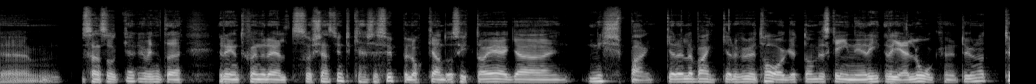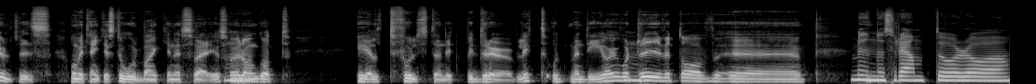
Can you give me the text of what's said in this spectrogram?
Um, Sen så, jag vet inte, rent generellt så känns det inte kanske superlockande att sitta och äga nischbanker eller banker överhuvudtaget om vi ska in i en rejäl lågkonjunktur naturligtvis. Om vi tänker storbankerna i Sverige så mm. har de gått helt fullständigt bedrövligt. Men det har ju varit mm. drivet av eh, minusräntor och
